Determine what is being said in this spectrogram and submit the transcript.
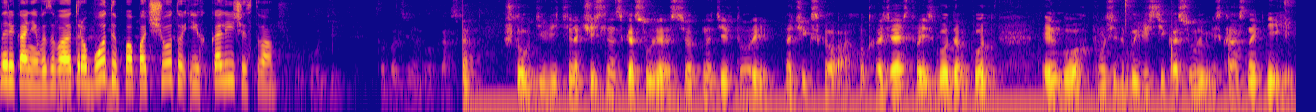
Нарекания вызывают работы по подсчету их количества. Что удивительно, численность косули растет на территории Начикского охотхозяйства. Из года в год НГОХ просит вывести косулю из Красной книги.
